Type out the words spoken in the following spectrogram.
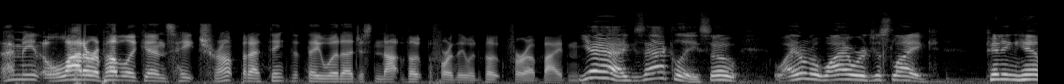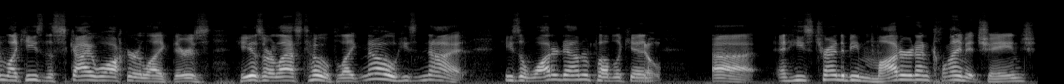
I mean, a lot of Republicans hate Trump, but I think that they would uh, just not vote before they would vote for a Biden. Yeah, exactly. So I don't know why we're just like pinning him like he's the Skywalker. Like there's he is our last hope. Like no, he's not. He's a watered down Republican. Nope. Uh, and he's trying to be moderate on climate change.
